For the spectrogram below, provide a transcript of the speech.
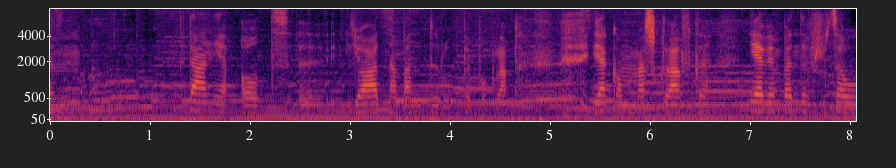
Ym, pytanie od y, Joanna Bandyru, Pepo Club. Jaką masz klawkę? Nie wiem, będę wrzucał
